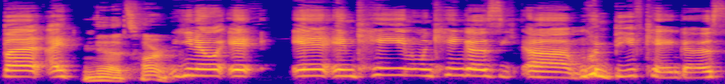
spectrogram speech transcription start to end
but i Yeah, it's hard. you know it in, in Kane when Kane goes um when Beef Kane goes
